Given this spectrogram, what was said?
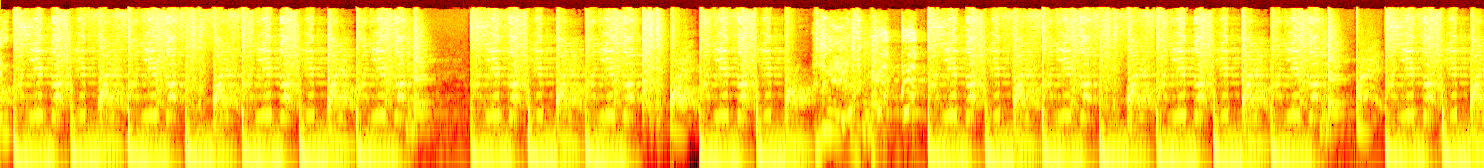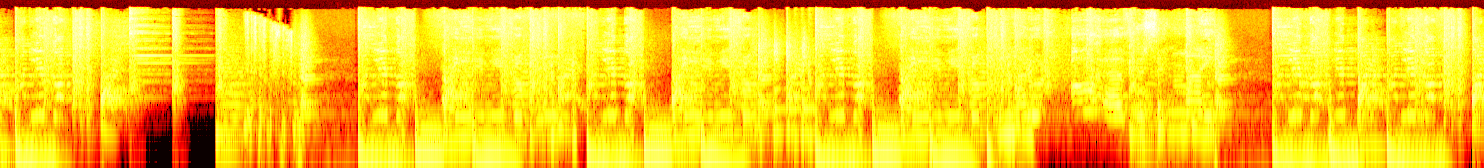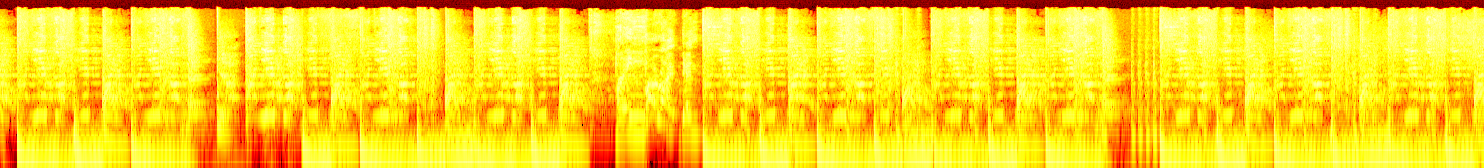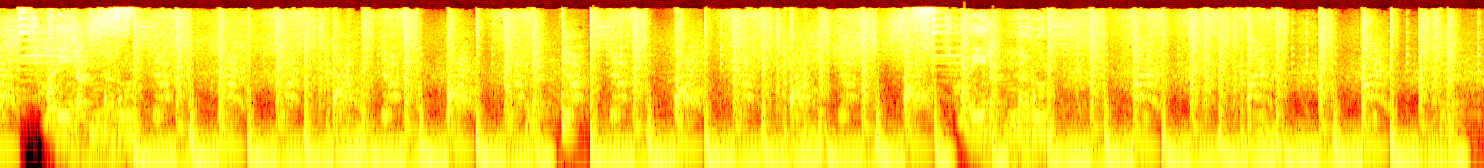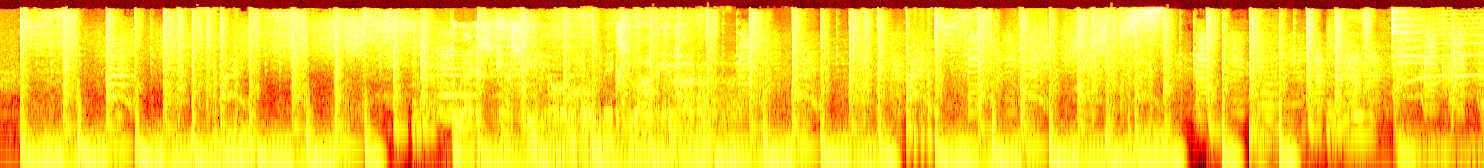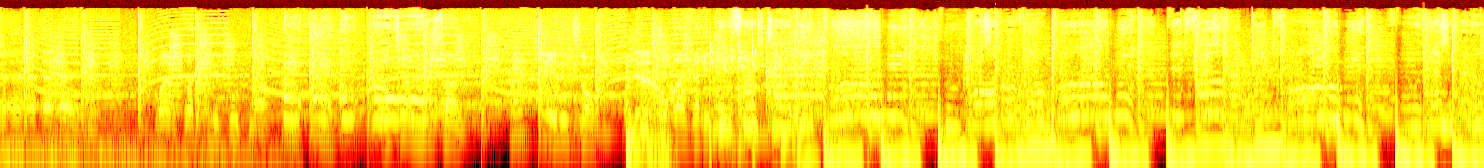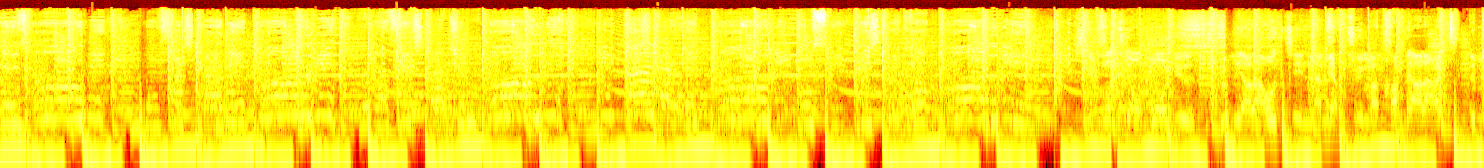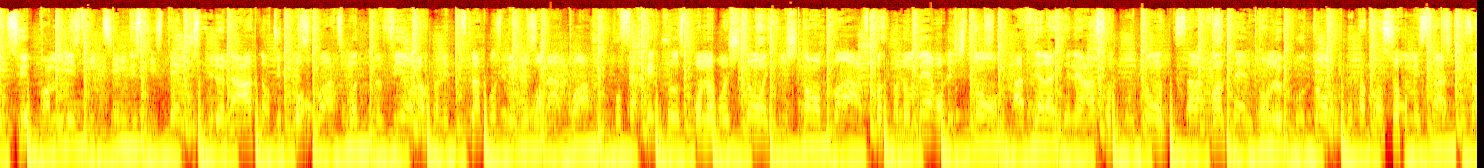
Pour nos rejetons, et si je t'en parle, parce que nos mères ont les jetons. Avis à la génération bouton, 10 à la vingtaine, tourne le bouton. Faites attention aux messages très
